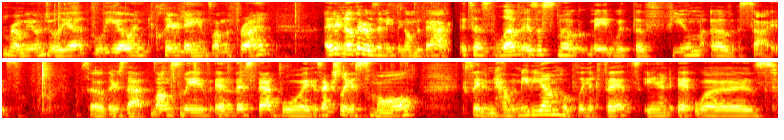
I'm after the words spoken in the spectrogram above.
Romeo and Juliet, Leo and Claire Danes on the front. I didn't know there was anything on the back. It says, love is a smoke made with the fume of sighs. So there's that long sleeve. And this bad boy is actually a small because they didn't have a medium. Hopefully it fits. And it was,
